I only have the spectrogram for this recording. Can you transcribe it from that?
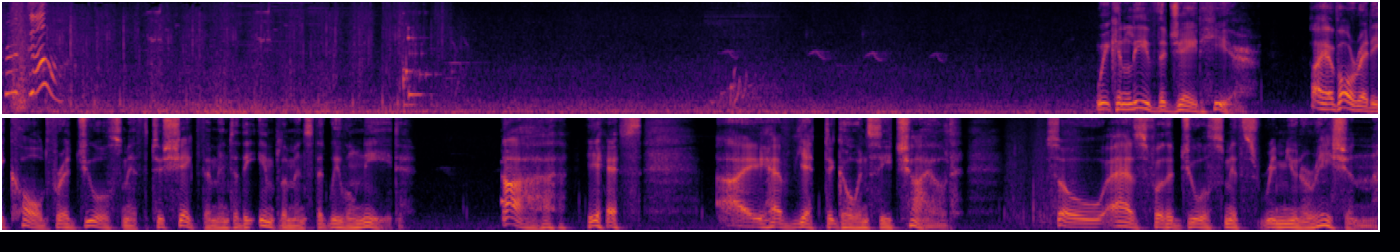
Go! We can leave the jade here. I have already called for a jewelsmith to shape them into the implements that we will need. Ah, yes. I have yet to go and see Childe. So, as for the jewelsmith's remuneration...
